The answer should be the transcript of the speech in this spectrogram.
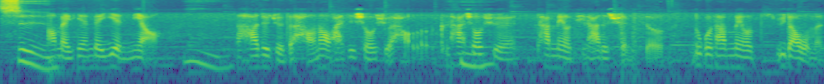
是，然后每天被验尿，嗯，然后他就觉得好，那我还是休学好了。可是他休学，他没有其他的选择。如果他没有遇到我们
